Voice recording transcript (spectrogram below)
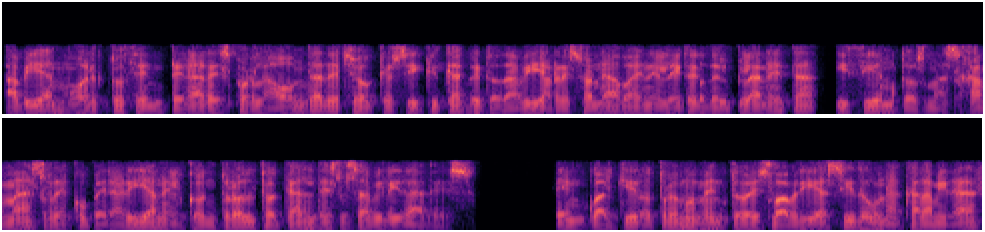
Habían muerto centenares por la onda de choque psíquica que todavía resonaba en el éter del planeta, y cientos más jamás recuperarían el control total de sus habilidades. En cualquier otro momento eso habría sido una calamidad,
